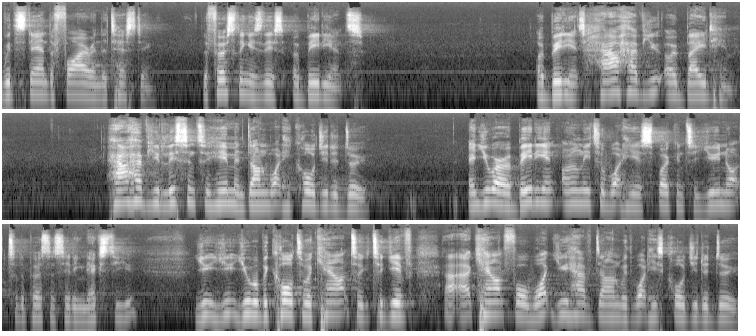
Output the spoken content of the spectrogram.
withstand the fire and the testing. The first thing is this obedience. Obedience. How have you obeyed Him? How have you listened to Him and done what He called you to do? And you are obedient only to what He has spoken to you, not to the person sitting next to you. You, you, you will be called to account, to, to give uh, account for what you have done with what He's called you to do.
